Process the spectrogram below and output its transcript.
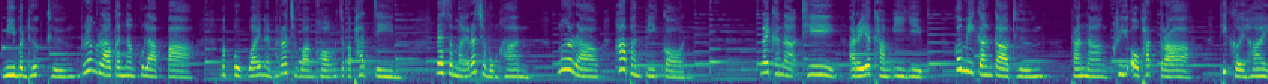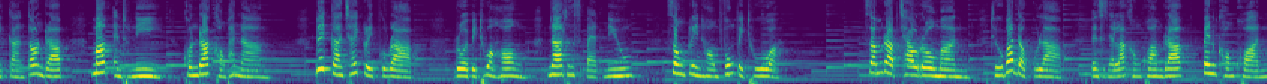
มีบันทึกถึงเรื่องราวการนำกุหลาบป่า มาปลูกไว้ในพระราชวังของจักรพรรดิจีน ในสมัยราชวงศ์ฮั่นเมื่อราว 5,000 ปีก่อน ในขณะที่อารยธรรมอียิปต์ก็มีการกล่าวถึงพระนางคลีโอพัตรา ที่เคยให้การต้อนรับมาร์กแอนโทนี คนรักของพระนาง ด้วยการใช้กลีบกุหลาบ โรยไปทั่วห้อง หน้าถึง 18 นิ้ว ส่งกลิ่นหอมฟุ้งไปทั่วสำหรับชาวโรมัน ถือว่าดอกกุหลาบเป็นสัญลักษณ์ของความรักเป็นของขวัญ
